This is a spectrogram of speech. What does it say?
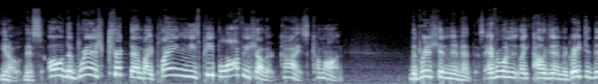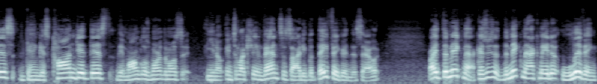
you know, this, oh, the British tricked them by playing these people off each other. Guys, come on. The British didn't invent this. Everyone, like Alexander the Great did this, Genghis Khan did this, the Mongols weren't the most, you know, intellectually advanced society, but they figured this out. Right? The Micmac, as you said, the Micmac made a living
